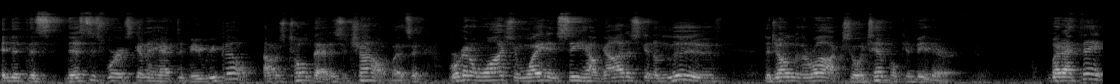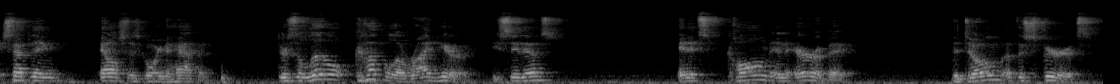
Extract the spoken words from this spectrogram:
And that this this is where it's going to have to be rebuilt. I was told that as a child. But said, we're going to watch and wait and see how God is going to move the Dome of the Rock so a temple can be there. But I think something else is going to happen. There's a little cupola right here. Do you see this? And it's called in Arabic the Dome of the Spirits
